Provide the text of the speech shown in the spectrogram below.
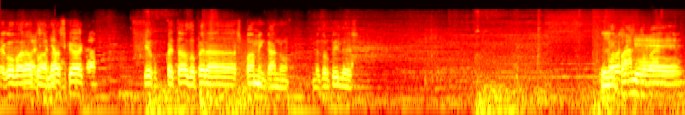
Εγώ βαράω το Βάζεις μια Αλάσκα κουμπίτα. και έχω- πετάω εδώ πέρα spamming κάνω με τορπίλες. Λεπάντο Πρόσεχε. πάλι.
